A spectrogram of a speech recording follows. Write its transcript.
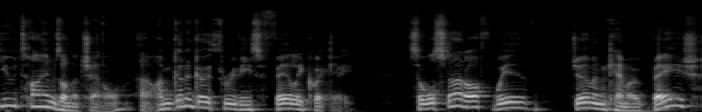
few times on the channel, uh, I'm going to go through these fairly quickly. So we'll start off with German camo beige,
